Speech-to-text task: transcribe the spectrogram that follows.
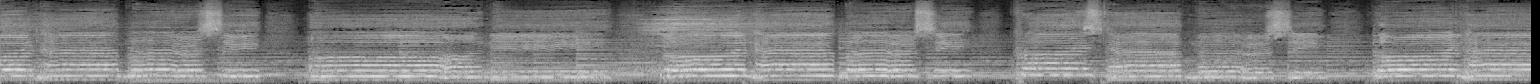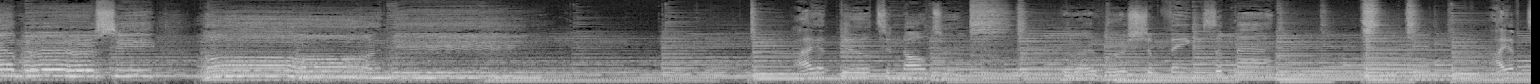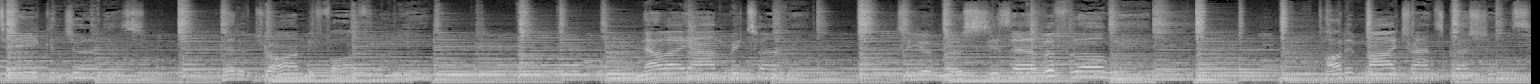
mercies ever flowing. Pardon my transgressions,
